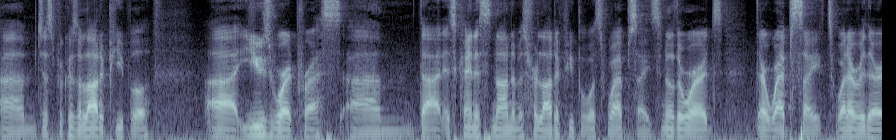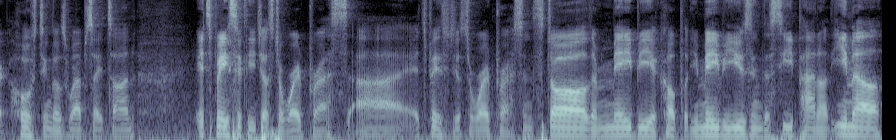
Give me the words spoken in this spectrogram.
um, just because a lot of people uh, use WordPress, um, that it's kind of synonymous for a lot of people with websites. In other words, their websites, whatever they're hosting those websites on it's basically just a WordPress. Uh, it's basically just a WordPress install. There may be a couple. You may be using the cPanel email.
